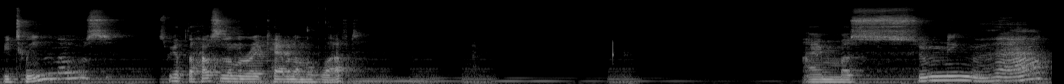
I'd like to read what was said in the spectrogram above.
between those? So we got the houses on the right, cabin on the left. I'm assuming that.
